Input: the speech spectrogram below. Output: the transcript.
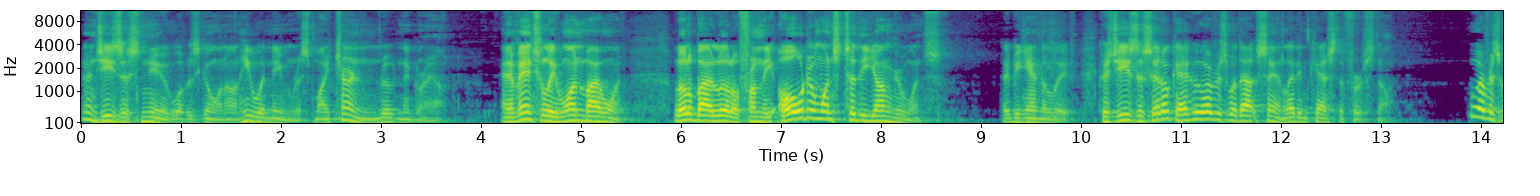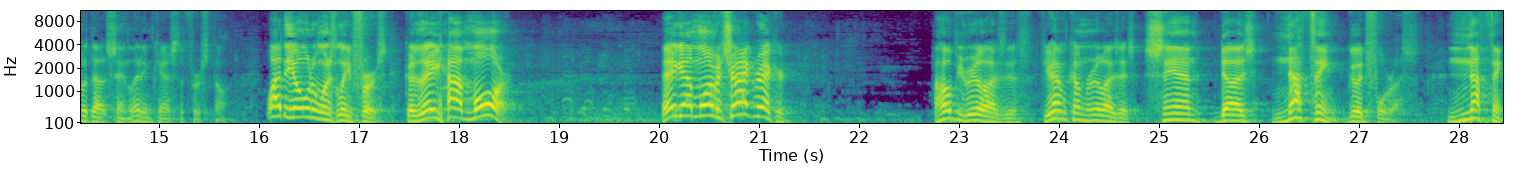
And Jesus knew what was going on. He wouldn't even respond. He turned root in the ground. And eventually, one by one, little by little, from the older ones to the younger ones, they began to leave. Because Jesus said, okay, whoever's without sin, let him cast the first stone. Whoever's without sin, let him cast the first stone. Why'd the older ones leave first? Because they got more. They got more of a track record. I hope you realize this. If you haven't come to realize this, sin does nothing good for us. Nothing.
